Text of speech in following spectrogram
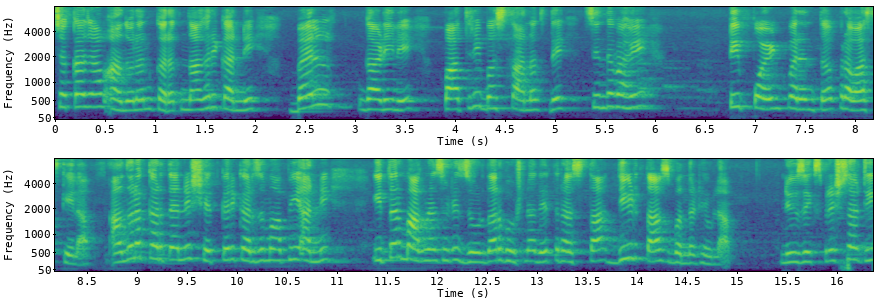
चक्काजाम आंदोलन करत नागरिकांनी बैलगाडीने पाथरी बस स्थानक ते सिंदेवाही टिप पॉइंट पर्यंत प्रवास केला. आंदोलनकर्त्यांनी शेतकरी कर्जमाफी आणि इतर मागण्यांसाठी जोरदार घोषणा देत रस्ता दीड तास बंद ठेवला. न्यूज एक्सप्रेससाठी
